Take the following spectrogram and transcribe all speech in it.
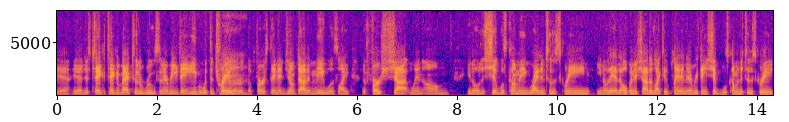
Yeah, yeah. Just take take it back to the roots and everything. Even with the trailer, Mm. the first thing that jumped out at me was like the first shot when um you know the ship was coming right into the screen. You know they had the opening shot of like the planet and everything. Ship was coming into the screen.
